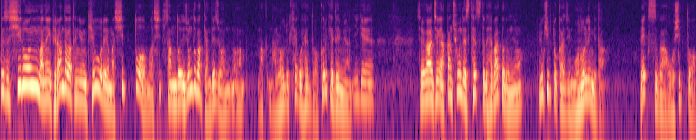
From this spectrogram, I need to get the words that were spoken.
그래서 실온 만약에 베란다 같은 경우는 겨울에 막 10도, 뭐 13도 이 정도밖에 안 되죠. 막 난로도 켜고 해도 그렇게 되면 이게 제가 지금 약간 추운 데서 테스트를 해봤거든요. 60도까지 못 올립니다. 맥스가 50도.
